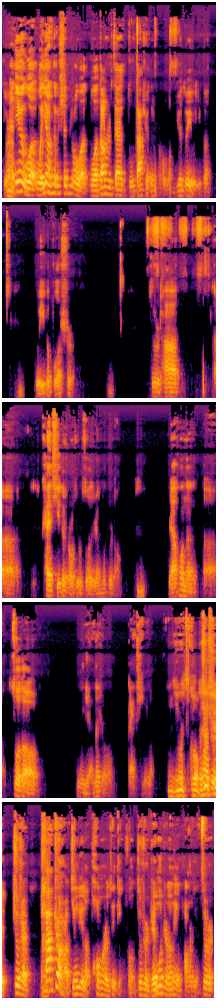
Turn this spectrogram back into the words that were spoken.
九十年代。因为我我印象特别深，就是我我当时在读大学的时候，我们乐队有一个有一个博士，就是他呃开题的时候就是做的人工智能，嗯，然后呢呃做到五年的时候改题了。因为做不下去，就是就是他正好经历了泡沫的最顶峰，就是人工智能那个泡沫顶，就是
